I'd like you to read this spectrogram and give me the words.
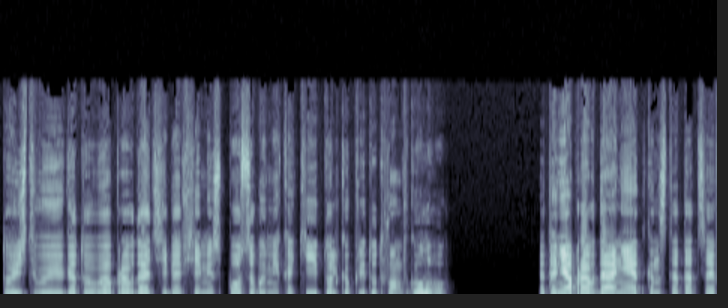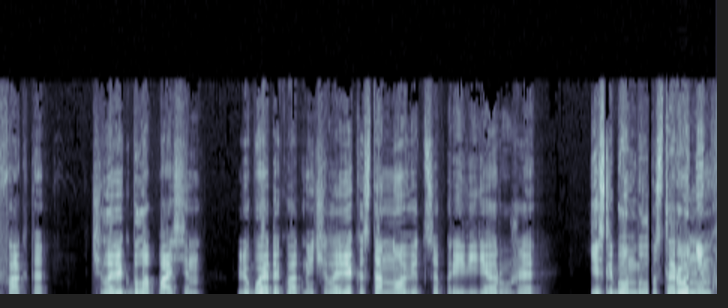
То есть вы готовы оправдать себя всеми способами, какие только придут вам в голову? Это не оправдание, это констатация факта. Человек был опасен. Любой адекватный человек остановится при виде оружия. Если бы он был посторонним,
